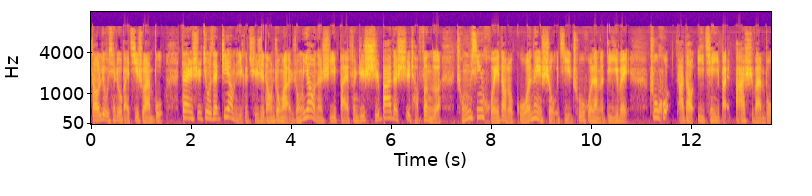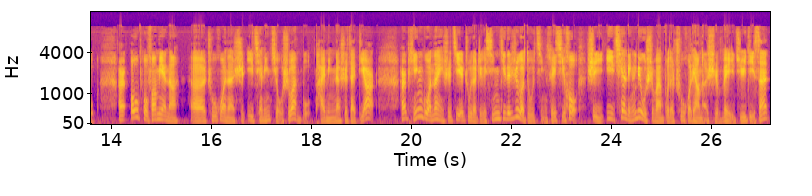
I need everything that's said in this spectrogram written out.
到六千六百七十万部。但是就在这样的一个趋势当中啊，荣耀呢是以百分之十八的市场份额，重新回到了国内手机出货量的第一位，出货达到一千一百八十万部。而 OPPO 方面呢？呃，出货呢是一千零九十万部，排名呢是在第二，而苹果呢也是借助的这个新机的热度紧随其后，是以一千零六十万部的出货量呢是位居第三。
